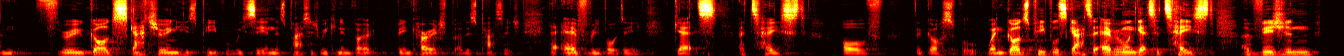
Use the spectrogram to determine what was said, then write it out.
And through God scattering his people, we see in this passage, we can be encouraged by this passage that everybody gets a taste of the gospel. When God's people scatter, everyone gets a taste, a vision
